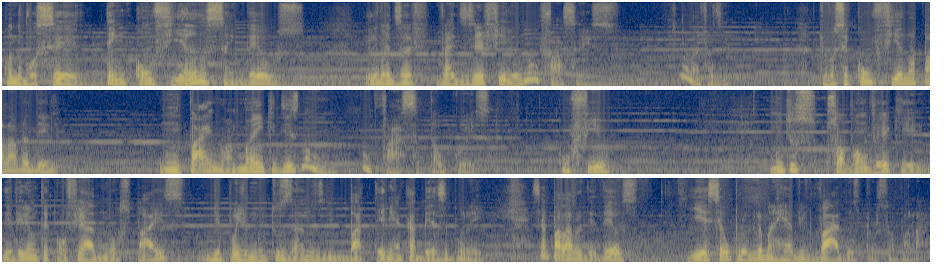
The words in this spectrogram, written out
quando você tem confiança em Deus, Ele vai dizer, vai dizer filho, não faça isso. Você não vai fazer. Porque você confia na palavra dele num pai, numa mãe que diz: não, não faça tal coisa. Confio. Muitos só vão ver que deveriam ter confiado nos pais depois de muitos anos de baterem a cabeça por aí. Essa é a palavra de Deus e esse é o programa Reavivados por Sua Palavra.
